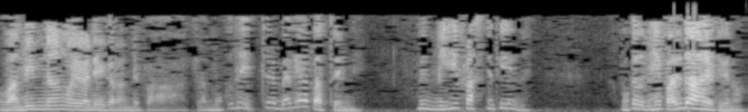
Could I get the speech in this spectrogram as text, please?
වඳින්නම් ওই වැඩේ කරන්න එපා කියලා. මොකද ඉතර බැගෑපත් වෙන්නේ? මේ මෙහි ප්‍රශ්නේ තියෙන්නේ. මොකද මෙහි පරිදාහය තියෙනවා.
